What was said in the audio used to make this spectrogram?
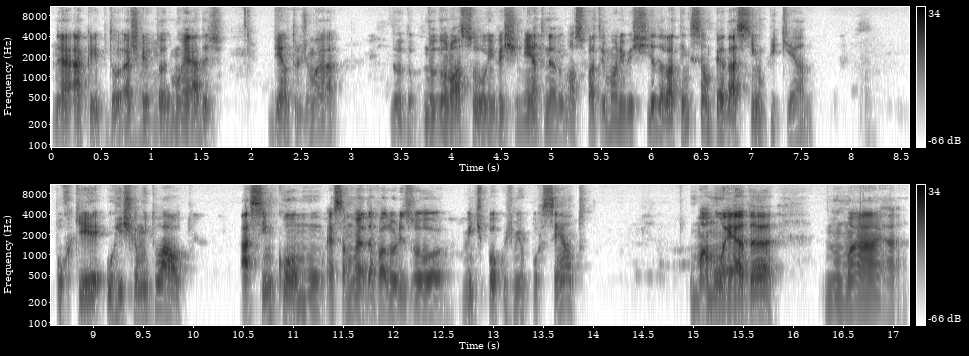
Né? A cripto, uhum. As criptomoedas, dentro de uma. Do, do, do, nosso investimento, né, do nosso patrimônio investido, ela tem que ser um pedacinho pequeno. Porque o risco é muito alto. Assim como essa moeda valorizou 20 e poucos mil por cento, uma moeda numa.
